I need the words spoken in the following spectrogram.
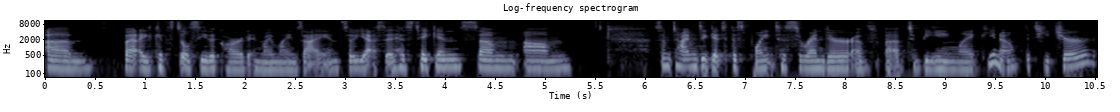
Um, but I can still see the card in my mind's eye. And so yes, it has taken some um, some time to get to this point to surrender of uh, to being like you know the teacher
